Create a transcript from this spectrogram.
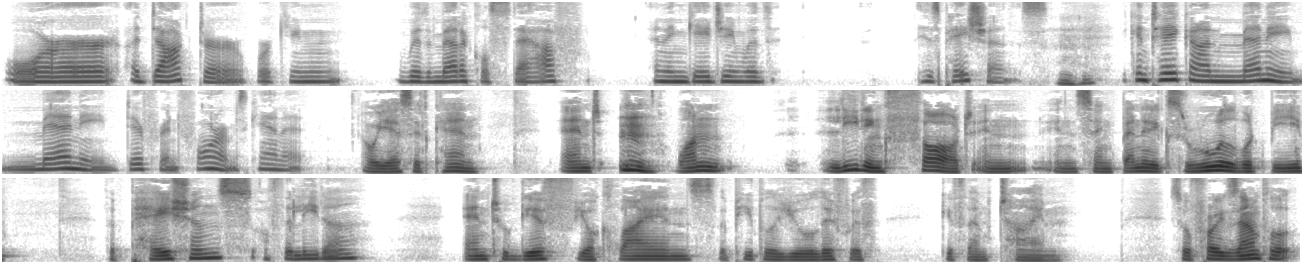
or a doctor working with medical staff and engaging with his patients. Mm-hmm. It can take on many, many different forms, can it? Oh, yes, it can. And one leading thought in, in St. Benedict's rule would be the patience of the leader and to give your clients, the people you live with, give them time. So, for example,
